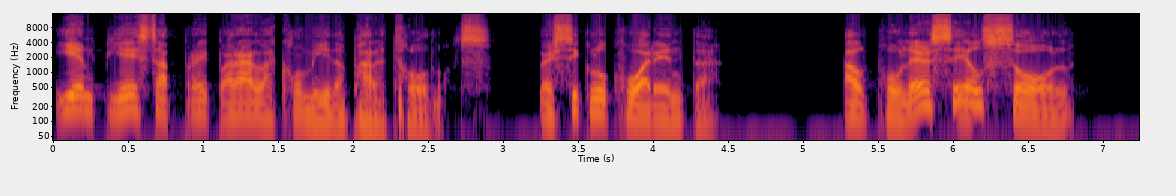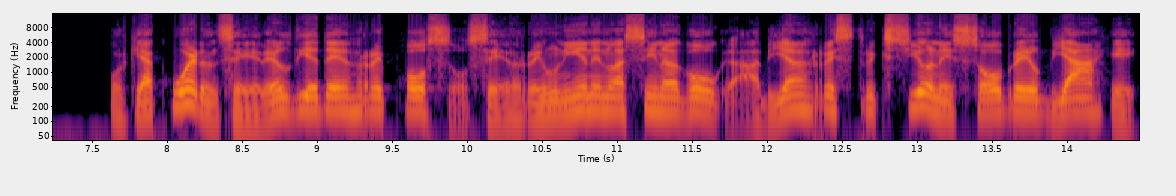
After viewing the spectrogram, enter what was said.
y empieza a preparar la comida para todos. Versículo 40. Al ponerse el sol, porque acuérdense, era el día de reposo, se reunían en la sinagoga, había restricciones sobre el viaje,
